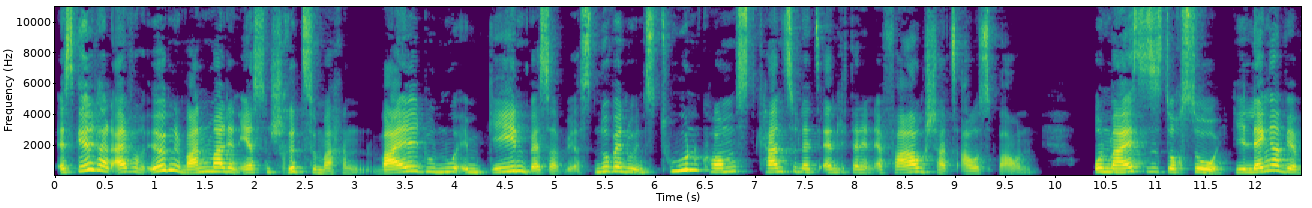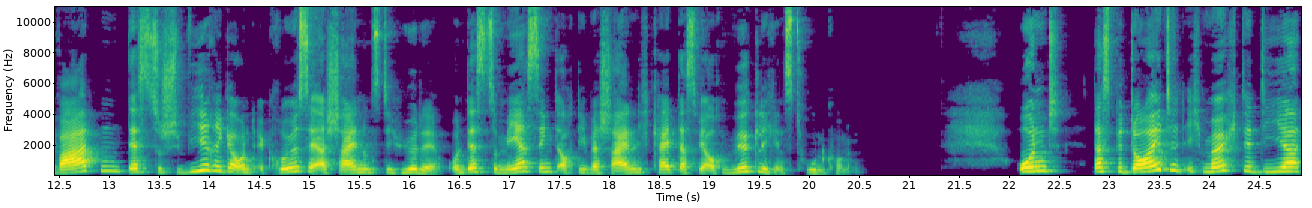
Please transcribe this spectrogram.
Es gilt halt einfach irgendwann mal den ersten Schritt zu machen, weil du nur im Gehen besser wirst. Nur wenn du ins Tun kommst, kannst du letztendlich deinen Erfahrungsschatz ausbauen. Und meist ist es doch so, je länger wir warten, desto schwieriger und größer erscheint uns die Hürde und desto mehr sinkt auch die Wahrscheinlichkeit, dass wir auch wirklich ins Tun kommen. Und das bedeutet, ich möchte dir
